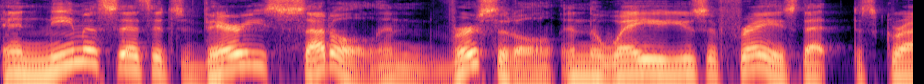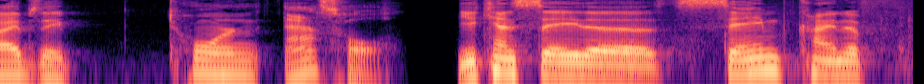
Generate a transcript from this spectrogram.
And Nima says it's very subtle and versatile in the way you use a phrase that describes a torn asshole. You can say the same kind of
